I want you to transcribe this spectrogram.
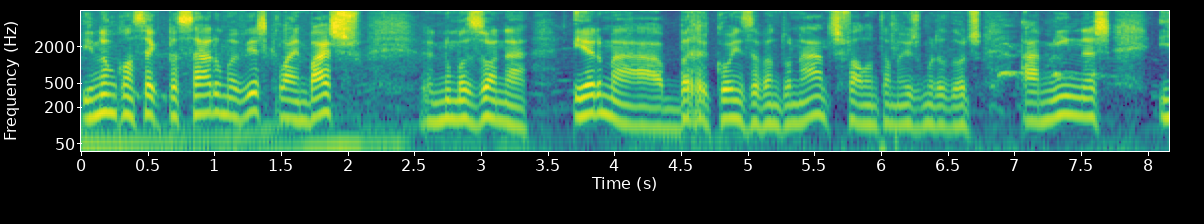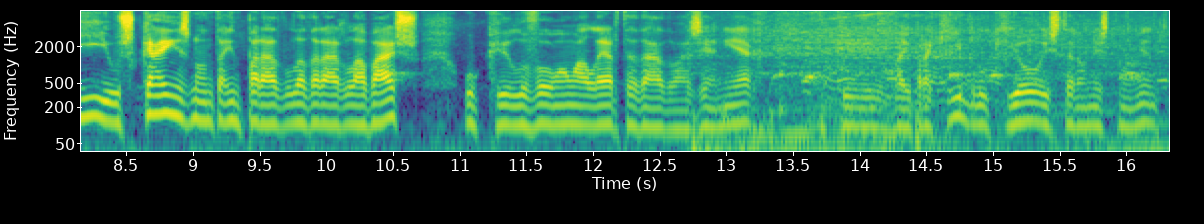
e não consegue passar, uma vez que lá embaixo, eh, numa zona erma, há barracões abandonados, falam também os moradores, há minas e os cães não têm parado de ladrar lá abaixo, o que levou a um alerta dado à GNR, que veio para aqui, bloqueou e estarão neste momento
